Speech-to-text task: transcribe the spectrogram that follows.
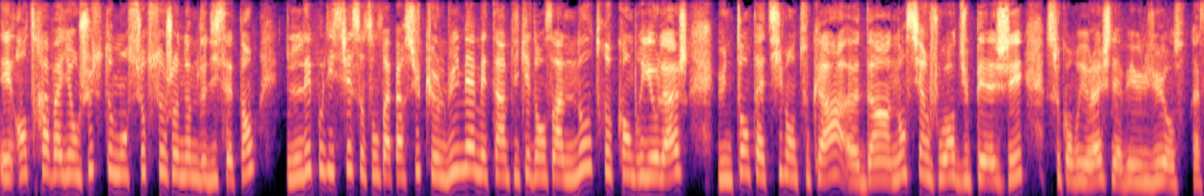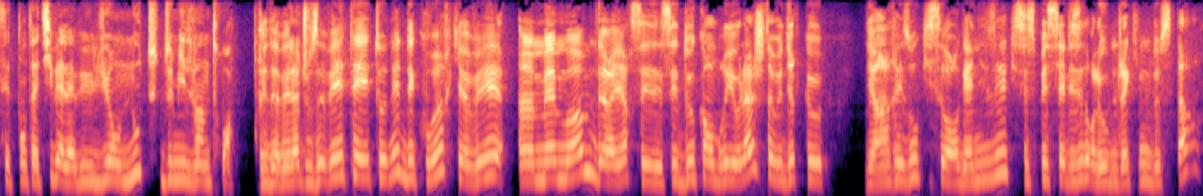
Et en travaillant justement sur ce jeune homme de 17 ans, les policiers se sont aperçus que lui-même était impliqué dans un autre cambriolage, une tentative en tout cas euh, d'un ancien joueur du PSG. Ce cambriolage, il avait eu lieu, en tout cas cette tentative, elle avait eu lieu en août 2023. Reda Bellage, vous avez été étonné de découvrir qu'il y avait un même homme derrière ces, ces deux cambriolages. Ça veut dire qu'il y a un réseau qui s'est organisé, qui s'est spécialisé dans le homejacking de stars?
